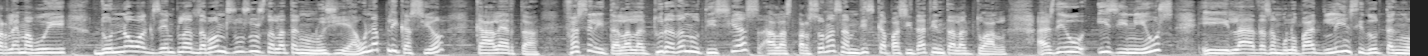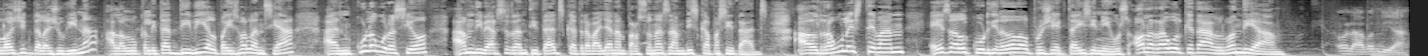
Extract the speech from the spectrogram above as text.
parlem avui d'un nou exemple de bons usos de la tecnologia. Una aplicació que alerta, facilita la lectura de notícies a les persones amb discapacitat intel·lectual. Es diu Easy News i l'ha desenvolupat l'Institut Tecnològic de la Joguina a la localitat d'Ibi, al País Valencià, en col·laboració amb diverses entitats que treballen amb persones amb discapacitats. El Raül Esteban és el coordinador del projecte Easy News. Hola, Raül, què tal? Bon dia. Hola, bon dia.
